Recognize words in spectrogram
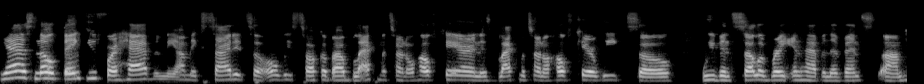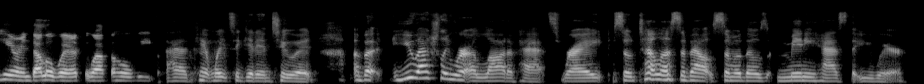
Yes, no, thank you for having me. I'm excited to always talk about Black maternal health care, and it's Black Maternal Health Care Week. So we've been celebrating having events um, here in Delaware throughout the whole week. I can't wait to get into it. Uh, but you actually wear a lot of hats, right? So tell us about some of those many hats that you wear.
